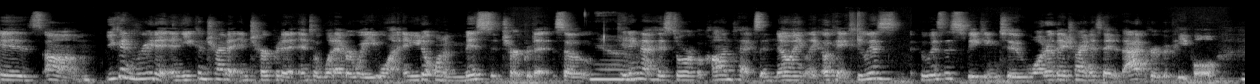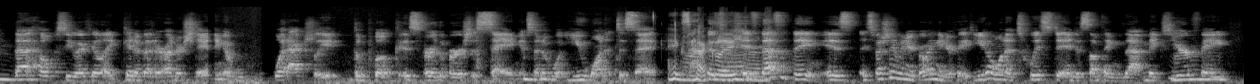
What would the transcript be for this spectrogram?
is um you can read it and you can try to interpret it into whatever way you want and you don't want to misinterpret it. So Yeah. getting that historical context and knowing like, okay, who is who is this speaking to? What are they trying to say to that group of people? That helps you, I feel like, get a better understanding of what actually the book is or the verse is saying instead of what you want it to say. Exactly. Because it's, that's the thing is, especially when you're growing in your faith, you don't want to twist it into something that makes your Mm-hmm. faith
